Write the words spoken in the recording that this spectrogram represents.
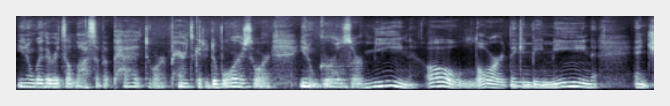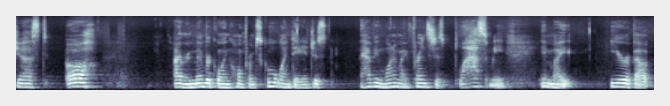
you know, whether it's a loss of a pet or parents get a divorce or, you know, girls are mean. Oh Lord, they can be mm-hmm. mean and just oh I remember going home from school one day and just having one of my friends just blast me in my ear about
